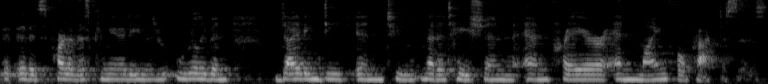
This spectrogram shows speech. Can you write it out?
if it's part of this community who's really been diving deep into meditation and prayer and mindful practices.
